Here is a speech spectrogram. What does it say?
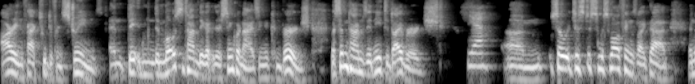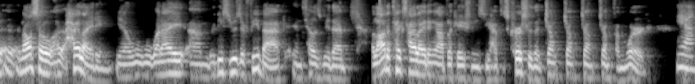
are in fact two different streams, and they, the most of the time they, they're synchronizing and converge, but sometimes they need to diverge. Yeah. Um, so just just some small things like that, and and also uh, highlighting. You know what I um, at least user feedback and tells me that a lot of text highlighting applications you have this cursor that jump jump jump jump from word. Yeah.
